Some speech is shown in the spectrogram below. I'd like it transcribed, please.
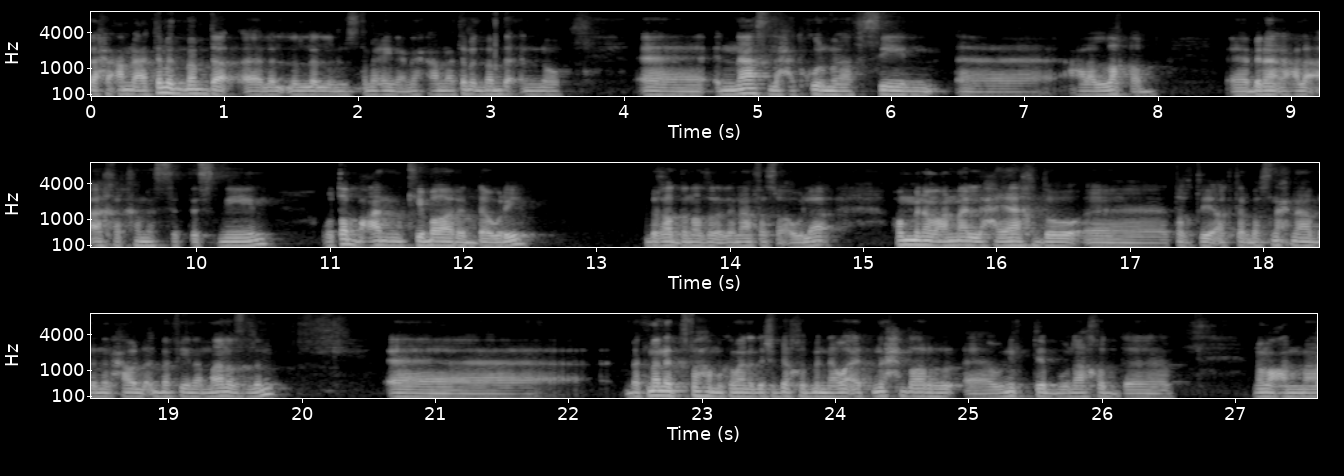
رح عم نعتمد مبدأ آه، للمستمعين يعني إحنا عم نعتمد مبدأ إنه آه، الناس اللي حتكون منافسين آه، على اللقب بناء على آخر خمس ست سنين وطبعا كبار الدوري بغض النظر إذا نافسوا أو لا هم نوعا ما اللي حياخذوا تغطية أكثر بس نحن بدنا نحاول قد ما فينا ما نظلم. بتمنى تفهموا كمان قديش بياخذ منا وقت نحضر آه، ونكتب وناخذ آه، نوعا ما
